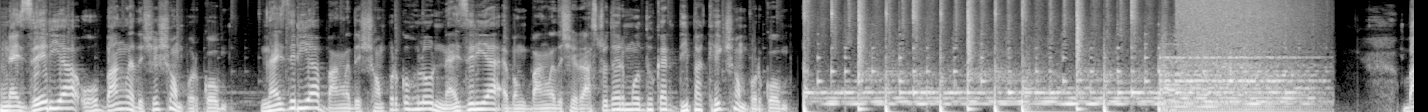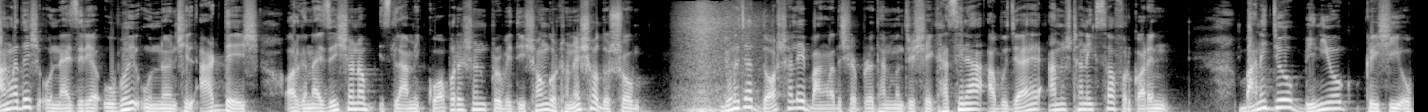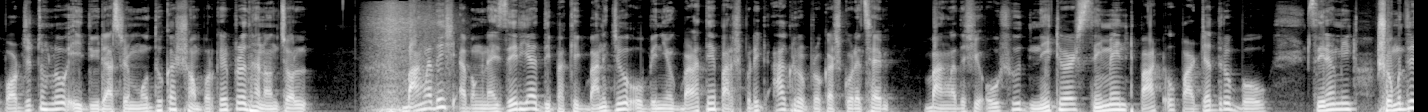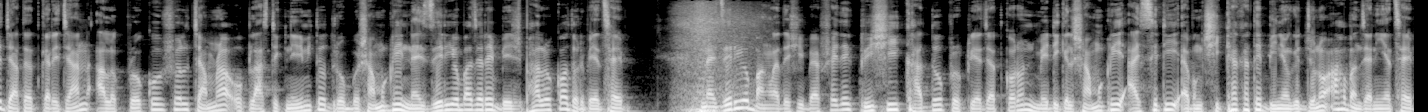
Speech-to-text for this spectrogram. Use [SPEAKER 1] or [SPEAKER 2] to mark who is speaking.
[SPEAKER 1] Nigeria ও বাংলাদেশের সম্পর্ক। Nigeria, Bangladesh সম্পর্ক হল নাইজেরিয়া এবং বাংলাদেশের রাষ্ট্রদ্বয়ের মধ্যকার দ্বিপাক্ষিক সম্পর্ক। বাংলাদেশ ও নাইজেরিয়া উভয় উন্নয়নশীল আট দেশ অর্গানাইজেশন অব ইসলামিক কোঅপারেশন প্রভৃতি সংগঠনের সদস্য। দু হাজার দশ সালে বাংলাদেশের প্রধানমন্ত্রী শেখ হাসিনা আবুজায় আনুষ্ঠানিক সফর করেন। বাণিজ্য, বিনিয়োগ, কৃষি ও পর্যটন হল এই দুই রাষ্ট্রের মধ্যকার সম্পর্কের প্রধান অঞ্চল। বাংলাদেশ এবং নাইজেরিয়া দ্বিপাক্ষিক বাণিজ্য ও বিনিয়োগ বাড়াতে পারস্পরিক আগ্রহ প্রকাশ করেছে। বাংলাদেশি ঔষধ নেটওয়ার্ক সিমেন্ট, পাট ও পাটজাত দ্রব্য সিরামিক, সমুদ্রে যাতায়াতকারী যান, আলোক প্রকৌশল, চামড়া ও প্লাস্টিক নির্মিত দ্রব্য সামগ্রী নাইজেরীয় বাজারে বেশ ভালো কদর পেয়েছে। নাইজেরীয় বাংলাদেশি ব্যবসায়ীদের কৃষি, খাদ্য, প্রক্রিয়াজাতকরণ, মেডিকেল সামগ্রী, আইসিটি এবং শিক্ষা খাতে বিনিয়োগের জন্য আহ্বান জানিয়েছে।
